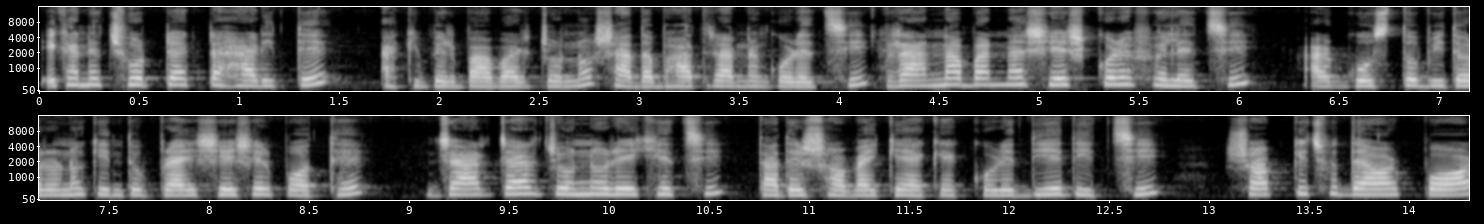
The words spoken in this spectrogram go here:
এখানে ছোট্ট একটা হাঁড়িতে আকিবের বাবার জন্য সাদা ভাত রান্না করেছি। রান্না বান্না শেষ করে ফেলেছি আর গোস্ত বিতরণও কিন্তু প্রায় শেষের পথে। যার যার জন্য রেখেছি, তাদের সবাইকে এক এক করে দিয়ে দিচ্ছি। সব কিছু দেওয়ার পর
